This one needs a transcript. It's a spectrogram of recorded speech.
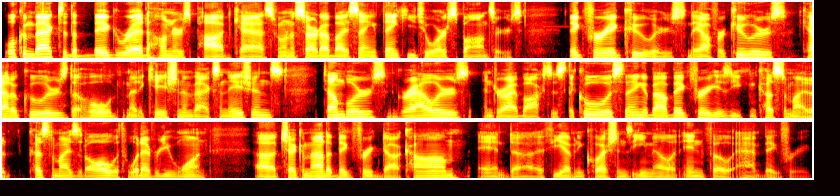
Welcome back to the Big Red Hunters podcast. We want to start out by saying thank you to our sponsors. Big for Frig Coolers. They offer coolers, cattle coolers that hold medication and vaccinations, tumblers, growlers, and dry boxes. The coolest thing about Big Frig is you can customize it, customize it all with whatever you want. Uh, check them out at bigfrig.com. And uh, if you have any questions, email at info at bigfrig.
